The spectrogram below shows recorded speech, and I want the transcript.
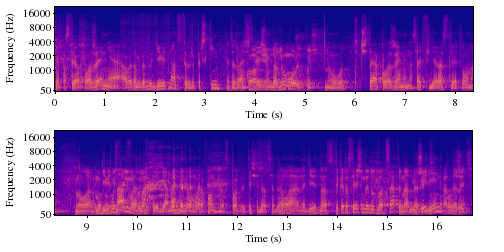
Я посмотрел положение, а в этом году 19 уже, прикинь. Это значит, в следующем ну, году будет. Быть. Ну вот, читаю положение на сайте Федерации триатлона. Ну ладно, мы 19 пропустили, может быть? региональный веломарафон Кросспорт 2022. Ну ладно, 19. Так это в следующем году 20 надо дожить. Надо дожить.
